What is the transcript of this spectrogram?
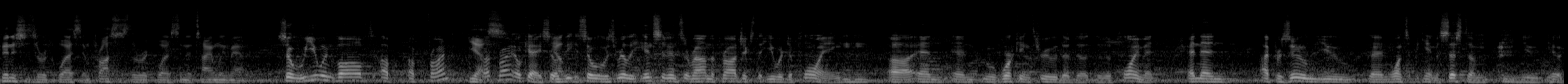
finishes the request, and processes the request in a timely manner. So were you involved up, up front? Yes. Up front? Okay, so, Yep. the, so it was really incidents around the projects that you were deploying Mm-hmm. uh, and, and working through the, the, the deployment. And then I presume you, then once it became a system, you, you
